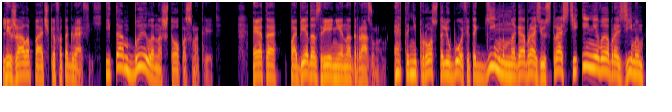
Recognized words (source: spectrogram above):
лежала пачка фотографий, и там было на что посмотреть. Это победа зрения над разумом. Это не просто любовь, это гимн многообразию страсти и невообразимым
